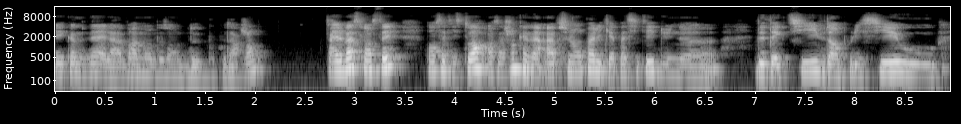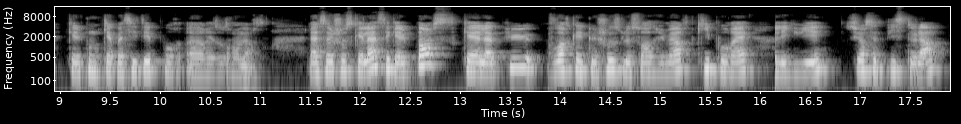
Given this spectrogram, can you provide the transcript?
Et comme elle a vraiment besoin de beaucoup d'argent, elle va se lancer dans cette histoire en sachant qu'elle n'a absolument pas les capacités d'une euh, détective, d'un policier ou quelconque capacité pour résoudre un meurtre. La seule chose qu'elle a, c'est qu'elle pense qu'elle a pu voir quelque chose le soir du meurtre qui pourrait l'aiguiller sur cette piste-là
